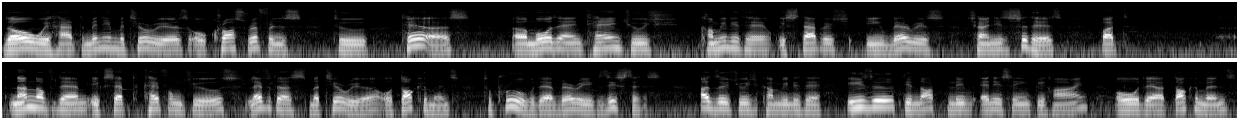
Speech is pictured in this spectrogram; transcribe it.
Though we had many materials or cross-reference to tell us uh, more than 10 Jewish communities established in various Chinese cities, but none of them except Kaifeng Jews left us material or documents to prove their very existence. Other Jewish communities either did not leave anything behind or their documents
